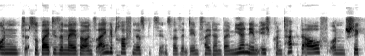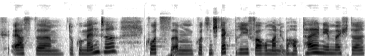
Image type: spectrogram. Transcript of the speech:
Und sobald diese Mail bei uns eingetroffen ist, beziehungsweise in dem Fall dann bei mir, nehme ich Kontakt auf und schicke erste Dokumente, kurz ähm, kurzen Steckbrief, warum man überhaupt teilnehmen möchte,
